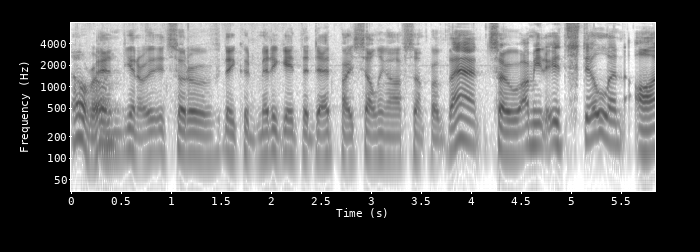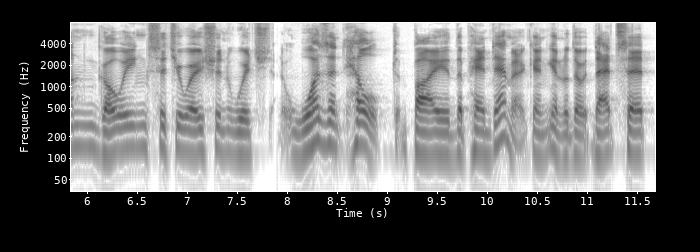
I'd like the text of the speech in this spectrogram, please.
Oh, really? And, you know, it's sort of, they could mitigate the debt by selling off some of that. So, I mean, it's still an ongoing situation which wasn't helped by the pandemic. And, you know, that set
